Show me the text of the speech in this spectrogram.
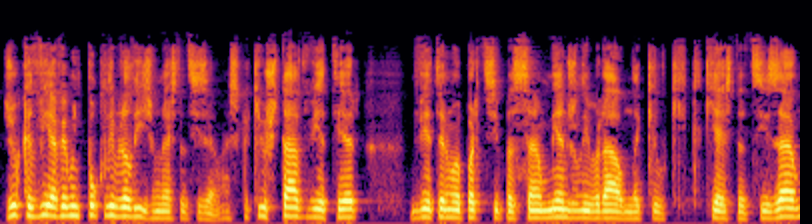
julgo que devia haver muito pouco liberalismo nesta decisão. Acho que aqui o Estado devia ter, devia ter uma participação menos liberal naquilo que, que é esta decisão,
